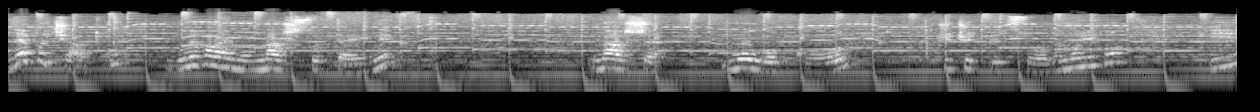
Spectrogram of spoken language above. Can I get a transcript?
Для початку вливаємо в наш сотейник наше молоко, чуть-чуть підсолимо його і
